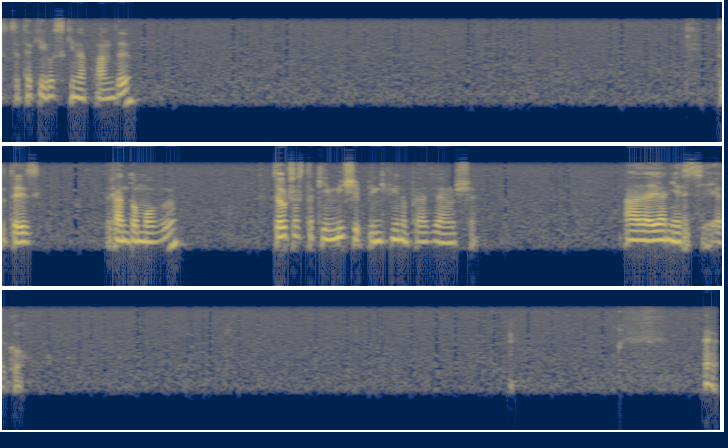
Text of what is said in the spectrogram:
Tutaj takiego skina pandy. Tutaj jest randomowy. Cały czas takie misie pingwiny pojawiają się. Ale ja nie chcę jego. E,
